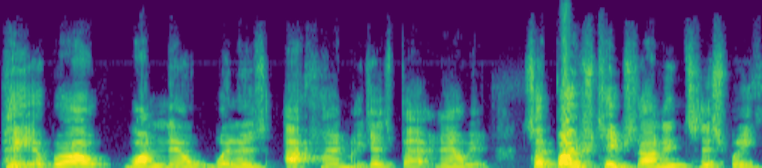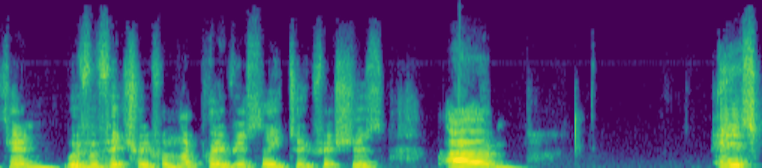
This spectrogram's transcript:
Peterborough 1-0 winners at home against Burton Albion. So both teams going into this weekend with a victory from the previous League Two fixtures. Um, it's,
